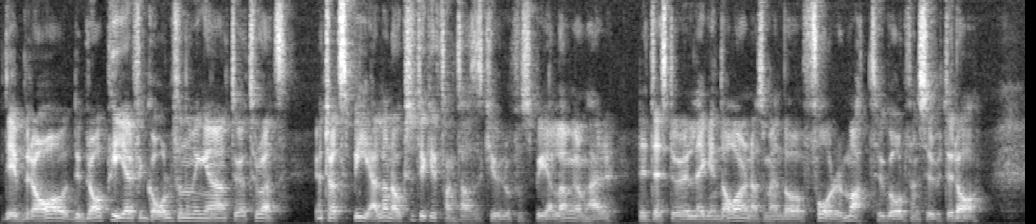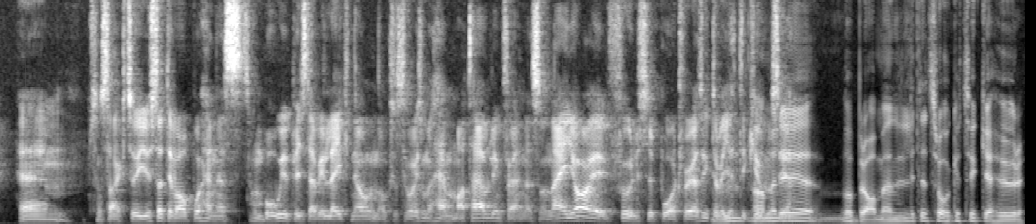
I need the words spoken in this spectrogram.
Det, är bra, det är bra PR för golfen om inget annat och jag tror att jag tror att spelarna också tycker det är fantastiskt kul att få spela med de här lite större legendarerna som ändå har format hur golfen ser ut idag. Um, som sagt, så just att det var på hennes, hon bor ju precis där vid Lake Known också, så det var ju som en hemmatävling för henne. Så nej, jag är full support för det. Jag tyckte det var jättekul mm, ja, att se. Det var bra, men lite tråkigt tycker jag hur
